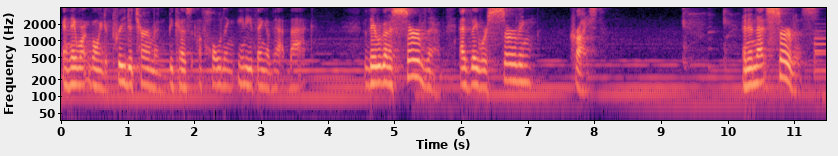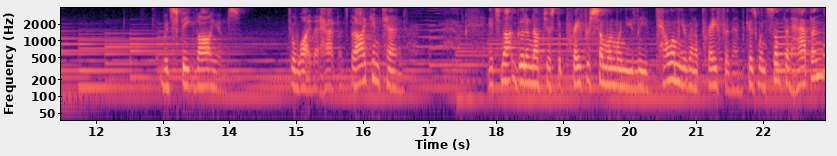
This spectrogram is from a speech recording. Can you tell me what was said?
And they weren't going to predetermine because of holding anything of that back. They were going to serve them as they were serving Christ. And in that service, it would speak volumes to why that happens. But I contend it's not good enough just to pray for someone when you leave. Tell them you're going to pray for them because when something happens,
